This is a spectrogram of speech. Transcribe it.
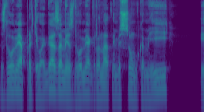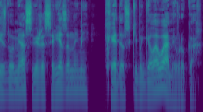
с двумя противогазами, с двумя гранатными сумками и... и с двумя свежесрезанными хедовскими головами в руках.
